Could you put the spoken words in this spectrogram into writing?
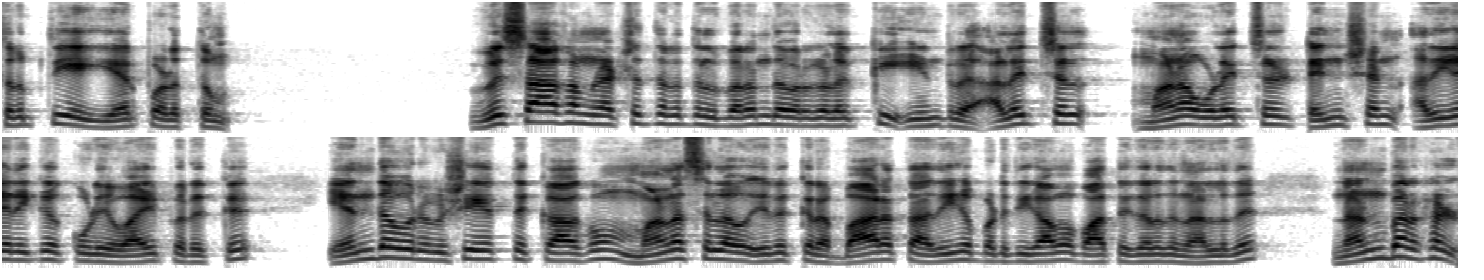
திருப்தியை ஏற்படுத்தும். விசாகம் நட்சத்திரத்தில் பிறந்தவர்களுக்கு இன்று அலைச்சல் மன உளைச்சல் டென்ஷன் அதிகரிக்கக்கூடிய வாய்ப்பு இருக்குது எந்த ஒரு விஷயத்துக்காகவும் மனசில் இருக்கிற பாரத்தை அதிகப்படுத்திக்காமல் பார்த்துக்கிறது நல்லது. நண்பர்கள்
